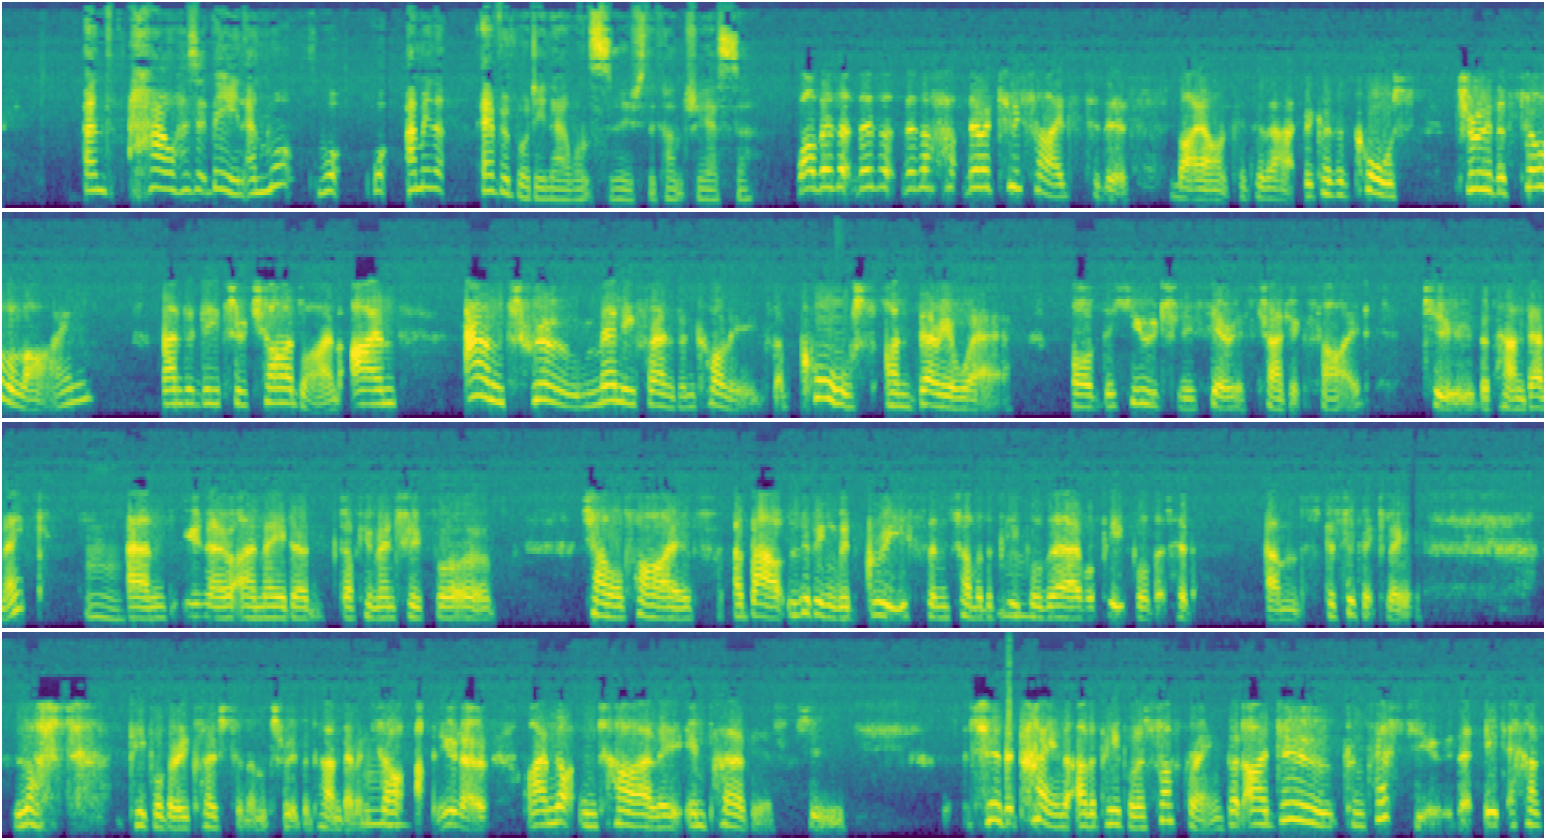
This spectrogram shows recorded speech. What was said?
And how has it been? And what, what, what? I mean, everybody now wants to move to the country, Esther. Well, there's a, there's a, there's a, there are two sides to this. My answer to that, because of course, through the Silver Line, and indeed through Childline, I'm, and through many friends and colleagues, of course, I'm very aware of the hugely serious, tragic side to the pandemic. And you know, I made a documentary for Channel Five about living with grief, and some of the people there were people that had um, specifically lost people very close to them through the pandemic. So, mm. uh, you know, I'm not entirely impervious to to the pain that other people are suffering, but I do confess to you that it has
